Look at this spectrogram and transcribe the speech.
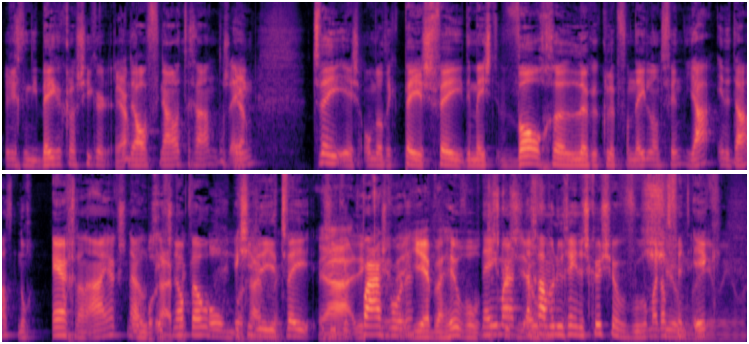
Richting die bekerklassieker Ja. in de halve finale te gaan. Dat is Ja. één. Twee is omdat ik PSV de meest walgelijke club van Nederland vind. Ja, inderdaad. Nog erger dan Ajax. Nou, ik snap wel. Ik zie dat je twee Ja, zie ik paars worden. Hebben we heel veel Nee, maar daar gaan we nu geen discussie over voeren. Maar dat vind Jongen, ik. jongen, jongen.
